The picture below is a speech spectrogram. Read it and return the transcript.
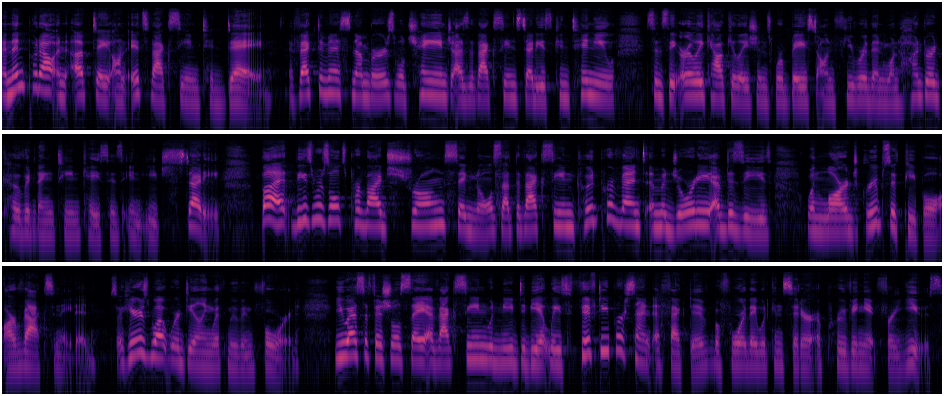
and then put out an update on its vaccine today. Effectiveness numbers will change as the vaccine studies continue since the early calculations were based on fewer than 100 COVID 19 cases in each study. But these results provide strong signals that the vaccine could prevent a majority of disease when large groups of people are vaccinated. So here's what we're dealing with moving forward. U.S. officials say a vaccine would need to be at least 50% effective before they would consider approving it for use.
